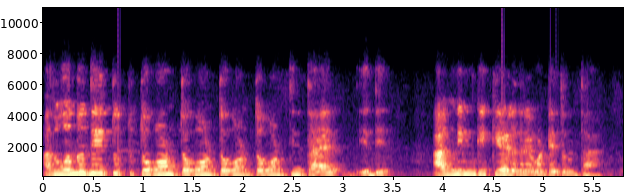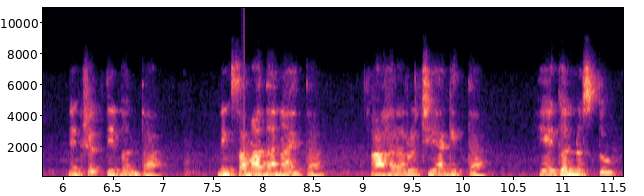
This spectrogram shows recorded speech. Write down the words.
ಅದು ಒಂದೊಂದೇ ತುತ್ತು ತಗೊಂಡ್ ತಗೊಂಡ್, ತಗೊಂಡು ತಗೊಂಡು ತಿಂತಾ ಇದೆ. ಆಗ ನಿಮ್ಗೆ ಕೇಳಿದ್ರೆ ಹೊಟ್ಟೆ ತುಂಬ್ತಾ, ನಿಂಗೆ ಶಕ್ತಿ ಬಂತ, ನಿಂಗೆ ಸಮಾಧಾನ ಆಯ್ತಾ, ಆಹಾರ ರುಚಿಯಾಗಿತ್ತ? ಹೇಗನ್ನಿಸ್ತು?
